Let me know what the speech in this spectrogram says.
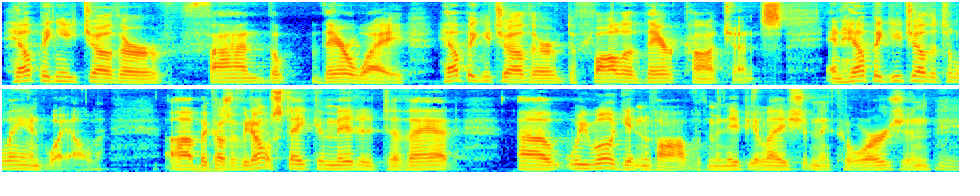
helping each other find the, their way, helping each other to follow their conscience, and helping each other to land well. Uh, because if we don't stay committed to that, uh, we will get involved with manipulation and coercion, mm.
